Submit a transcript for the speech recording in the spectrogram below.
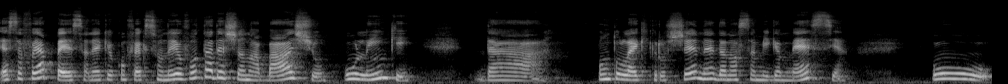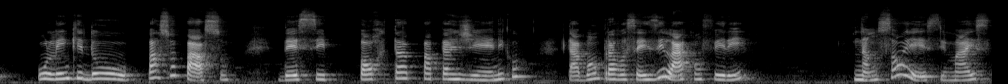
essa foi a peça, né, que eu confeccionei. Eu vou estar tá deixando abaixo o link da Ponto Leque Crochê, né, da nossa amiga Messia, o, o link do passo a passo desse porta papel higiênico, tá bom? Para vocês ir lá conferir. não só esse, mas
